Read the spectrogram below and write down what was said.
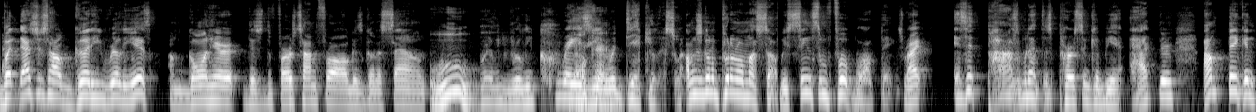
But that's just how good he really is. I'm going here. This is the first time Frog is going to sound Ooh. really, really crazy Okay. and ridiculous. So I'm just going to put it on myself. We've seen some football things, right? Is it possible that this person could be an actor? I'm thinking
